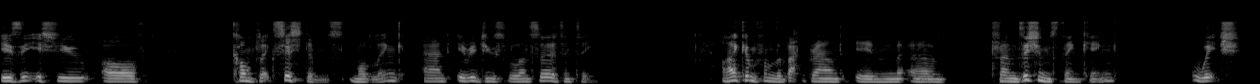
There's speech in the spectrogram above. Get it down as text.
is the issue of complex systems modelling and irreducible uncertainty. I come from the background in um, transitions thinking, which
